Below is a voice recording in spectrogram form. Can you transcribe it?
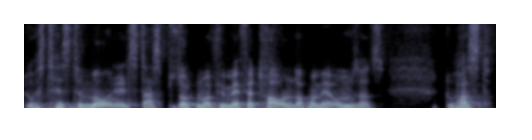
Du hast Testimonials, das besorgt nochmal für mehr Vertrauen, nochmal mehr Umsatz. Du hast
